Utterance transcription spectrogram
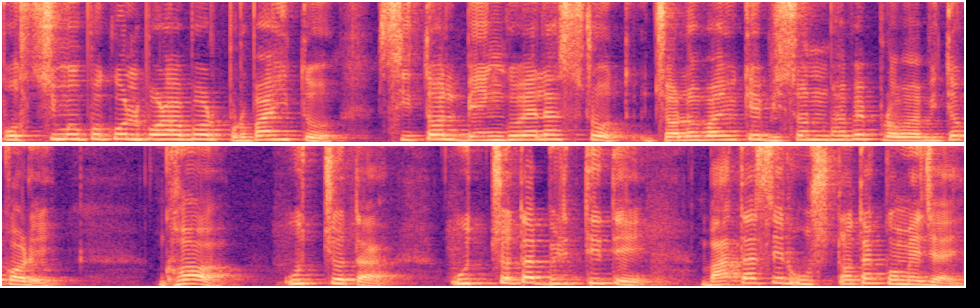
পশ্চিম উপকূল বরাবর প্রবাহিত শীতল বেঙ্গুয়েলা স্রোত জলবায়ুকে ভীষণভাবে প্রভাবিত করে। ঘ উচ্চতা উচ্চতা বৃদ্ধিতে বাতাসের উষ্ণতা কমে যায়।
